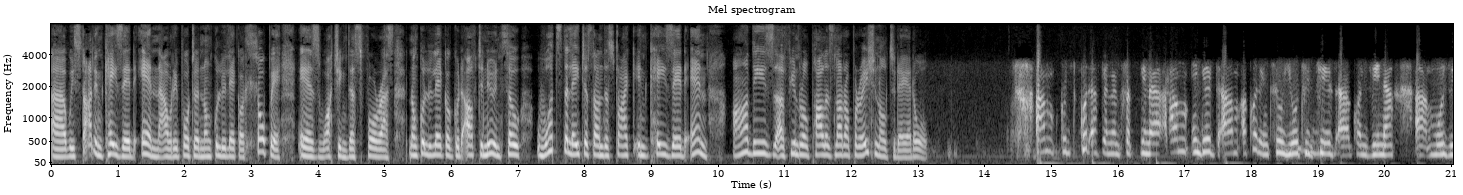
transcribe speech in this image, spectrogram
uh, we start in KZN. Our reporter Nonkululeko Hlope is watching this for us. Nonkululeko, good afternoon. So, what's the latest on the strike in KZN? Are these uh, funeral parlors not operational today at all? Um, good, good afternoon, Sakina. Um, indeed, um, according to UTT's uh, convener, uh, Muzi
